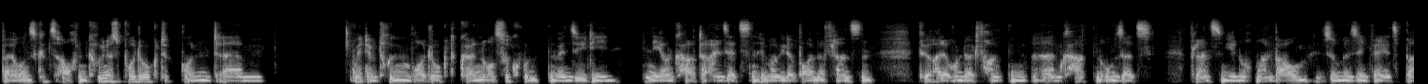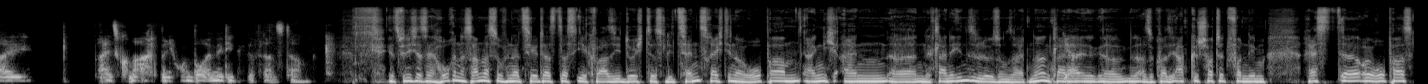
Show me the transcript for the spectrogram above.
Bei uns gibt es auch ein grünes Produkt und ähm, mit dem grünen Produkt können unsere Kunden, wenn sie die Neonkarte einsetzen, immer wieder Bäume pflanzen. Für alle 100 Franken ähm, Kartenumsatz pflanzen wir nochmal einen Baum. In Summe sind wir jetzt bei 1,8 Millionen Bäume, die wir gepflanzt haben. Jetzt finde ich das sehr hochinteressant, was du von erzählt hast, dass ihr quasi durch das Lizenzrecht in Europa eigentlich ein, äh, eine kleine Insellösung seid, ne? Ein kleiner, ja. äh, also quasi abgeschottet von dem Rest äh, Europas.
